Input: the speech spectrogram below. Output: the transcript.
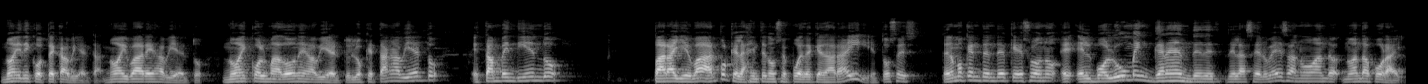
No hay discoteca abierta, no hay bares abiertos, no hay colmadones abiertos. Y los que están abiertos están vendiendo para llevar porque la gente no se puede quedar ahí. Entonces, tenemos que entender que eso no, e, el volumen grande de, la cerveza no anda, no anda por ahí.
